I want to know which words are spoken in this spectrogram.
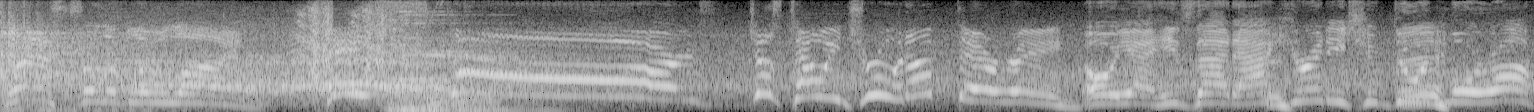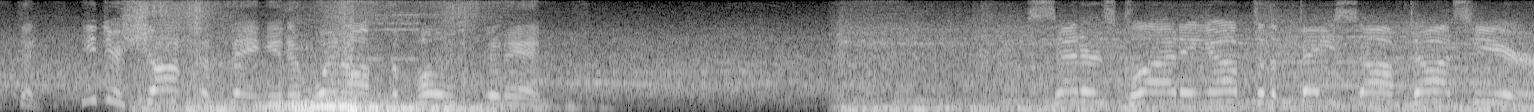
Blast from the blue line. He scores! Just how he drew it up there, Ray. Oh, yeah, he's that accurate. He should do it more often. He just shot the thing, and it went off the post and in. Center's gliding up to the face-off dots here.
